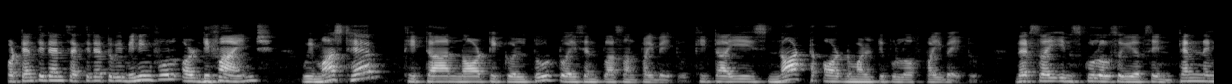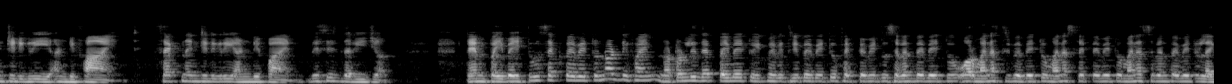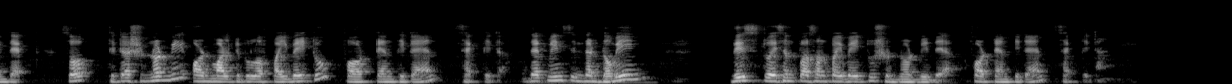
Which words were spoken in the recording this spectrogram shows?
for tan theta and sec theta to be meaningful or defined we must have theta not equal to twice n plus 1 pi by 2 theta is not odd multiple of pi by 2 that's why in school also you have seen tan 90 degree undefined, sec 90 degree undefined. This is the region. Tan pi by 2, sec pi by 2 not defined. Not only that pi by 2, it may be 3 pi by 2, 5 pi by 2, 7 pi by 2 or minus 3 pi by 2, minus 5 pi by 2, minus 7 pi by 2 like that. So theta should not be odd multiple of pi by 2 for tan theta and sec theta. That means in the domain this twice n plus 1 pi by 2 should not be there for tan theta and sec theta.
